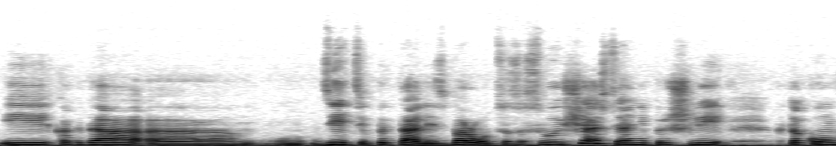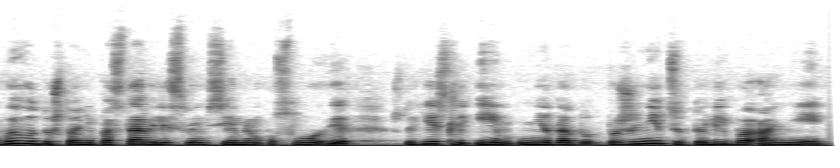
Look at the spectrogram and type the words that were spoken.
И когда э, дети пытались бороться за свое счастье, они пришли к такому выводу, что они поставили своим семьям условия, что если им не дадут пожениться, то либо они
